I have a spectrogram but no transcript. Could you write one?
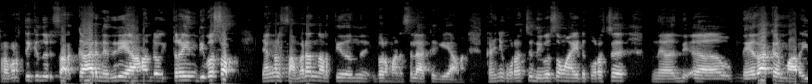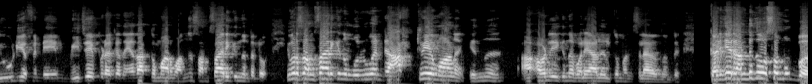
പ്രവർത്തിക്കുന്ന ഒരു സർക്കാരിനെതിരെയാണല്ലോ ഇത്രയും ദിവസം ഞങ്ങൾ സമരം നടത്തിയതെന്ന് ഇവർ മനസ്സിലാക്കുകയാണ്. കഴിഞ്ഞ കുറച്ച് ദിവസമായിട്ട് കുറച്ച് നേതാക്കന്മാർ യു ഡി എഫിന്റെയും ബി ജെ പിയുടെ ഒക്കെ നേതാക്കന്മാർ വന്ന് സംസാരിക്കുന്നുണ്ടല്ലോ. ഇവർ സംസാരിക്കുന്ന മുഴുവൻ രാഷ്ട്രീയമാണ് എന്ന് അവിടെ ഇരിക്കുന്ന പല ആളുകൾക്ക് മനസ്സിലാകുന്നുണ്ട് കഴിഞ്ഞ രണ്ടു ദിവസം മുമ്പ്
